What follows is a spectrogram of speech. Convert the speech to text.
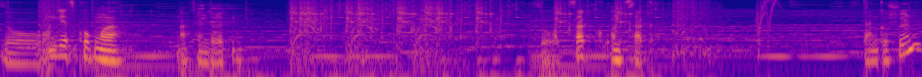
So, und jetzt gucken wir nach dem dritten. So, zack und zack. Dankeschön.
